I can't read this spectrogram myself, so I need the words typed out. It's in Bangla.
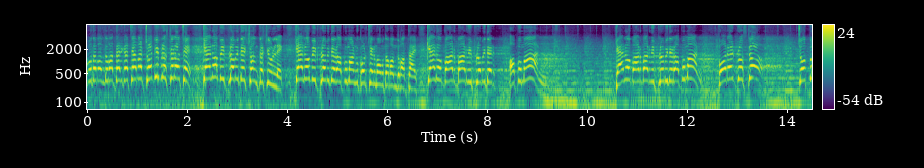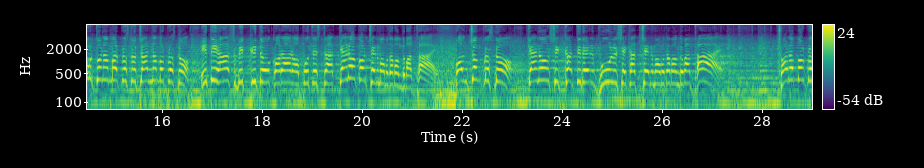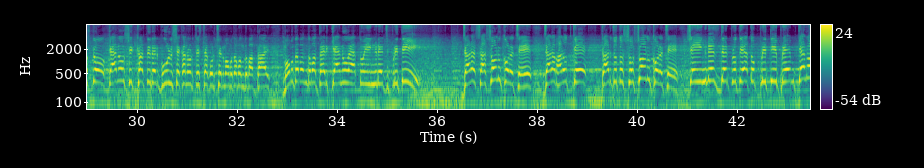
মমতা বন্দ্যোপাধ্যায়ের কাছে আমার ছটি প্রশ্ন রয়েছে। কেন বিপ্লবীদের সন্ত্রাসী উল্লেখ? কেন বিপ্লবীদের অপমান করছেন মমতা বন্দ্যোপাধ্যায়? কেন বারবার বিপ্লবীদের অপমান? কেন বারবার বিপ্লবীদের অপমান? পরের প্রশ্ন। চতুর্থ নম্বর প্রশ্ন, চার নম্বর প্রশ্ন। ইতিহাস বিকৃত করার অপচেষ্টা কেন করছেন মমতা বন্দ্যোপাধ্যায়? পঞ্চম প্রশ্ন, কেন শিক্ষার্থীদের ভুল শেখাচ্ছেন মমতা বন্দ্যোপাধ্যায়? ছ নম্বর প্রশ্ন, কেন শিক্ষার্থীদের ভুল শেখানোর চেষ্টা করছেন মমতা বন্দ্যোপাধ্যায়? মমতা বন্দ্যোপাধ্যায়ের কেন এত ইংরেজ প্রীতি? যারা শাসন করেছে, যারা ভারতকে কার্যত শোষণ করেছে, সেই ইংরেজদের প্রতি এত প্রীতি, প্রেম কেন?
